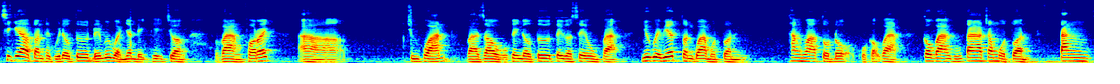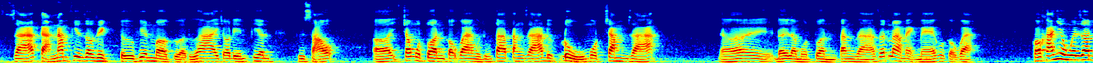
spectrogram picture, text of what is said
Xin chào toàn thể quý đầu tư đến với buổi nhận định thị trường vàng Forex, à, chứng khoán và dầu của kênh đầu tư TGC Hùng Phạm. Như quý vị biết, tuần qua một tuần thăng hoa tột độ của cậu vàng. Cậu vàng chúng ta trong một tuần tăng giá cả 5 phiên giao dịch từ phiên mở cửa thứ hai cho đến phiên thứ sáu. À, trong một tuần cậu vàng của chúng ta tăng giá được đủ 100 giá. Đấy, đây là một tuần tăng giá rất là mạnh mẽ của cậu vàng. Có khá nhiều nguyên nhân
